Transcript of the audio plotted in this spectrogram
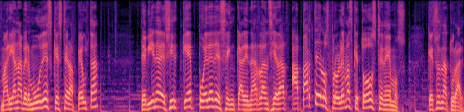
Mariana Bermúdez, que es terapeuta, te viene a decir qué puede desencadenar la ansiedad, aparte de los problemas que todos tenemos, que eso es natural,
